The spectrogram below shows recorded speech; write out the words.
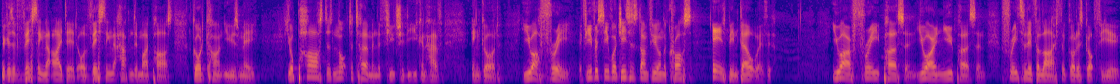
because of this thing that I did, or this thing that happened in my past, God can't use me. Your past does not determine the future that you can have in God. You are free. If you've received what Jesus has done for you on the cross, it has been dealt with. You are a free person. You are a new person, free to live the life that God has got for you.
